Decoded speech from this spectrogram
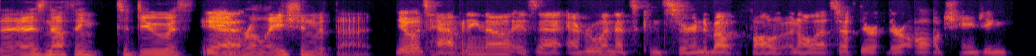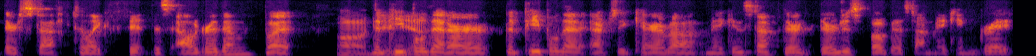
that has nothing to do with Yeah. in relation with that. You know what's happening though is that everyone that's concerned about follow and all that stuff, they're they're all changing their stuff to like fit this algorithm. But Oh, the dude, people yeah. that are the people that actually care about making stuff, they're they're just focused on making great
